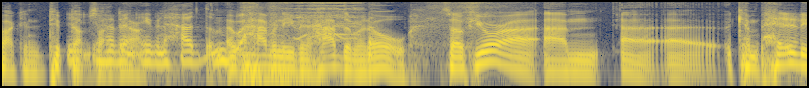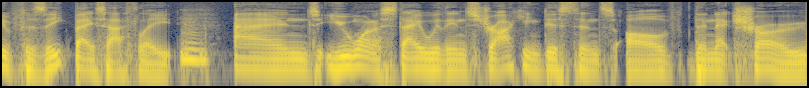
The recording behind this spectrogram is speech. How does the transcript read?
fucking tipped you upside haven't down. even had them I haven't even had them at all. So if you're a, um, a, a competitive physique based athlete and you want to stay within striking distance of the next show,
